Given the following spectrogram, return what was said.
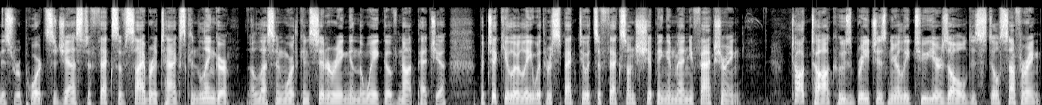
This report suggests effects of cyber attacks can linger, a lesson worth considering in the wake of NotPetya, particularly with respect to its effects on shipping and manufacturing. TalkTalk, whose breach is nearly two years old, is still suffering.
